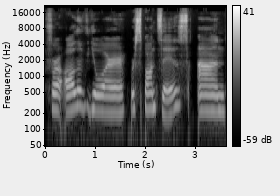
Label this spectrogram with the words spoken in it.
for all of your responses. And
